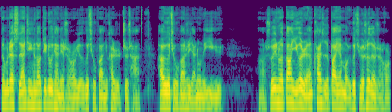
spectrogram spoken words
那么在实验进行到第六天的时候，有一个囚犯就开始自残，还有一个囚犯是严重的抑郁啊。所以说，当一个人开始扮演某一个角色的时候，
